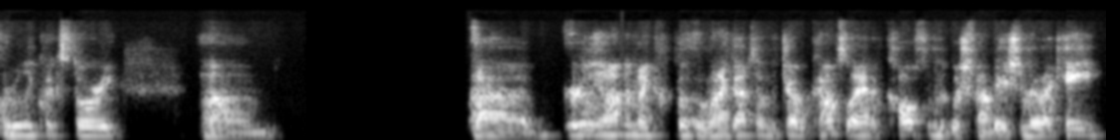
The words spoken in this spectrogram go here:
a really quick story. Um, uh, early on in my when I got to the tribal council, I had a call from the Bush Foundation. They're like, "Hey,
